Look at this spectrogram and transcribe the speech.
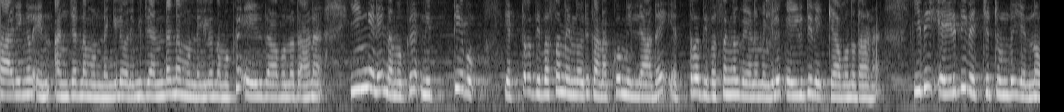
കാര്യങ്ങൾ അഞ്ചെണ്ണം ഉണ്ടെങ്കിലോ അല്ലെങ്കിൽ രണ്ടെണ്ണം ഉണ്ടെങ്കിലോ നമുക്ക് എഴുതാവുന്നതാണ്. ഇങ്ങനെ നമുക്ക് നിത്യവും എത്ര ദിവസം എന്നൊരു കണക്കുമില്ലാതെ എത്ര ദിവസങ്ങൾ വേണമെങ്കിലും എഴുതി വയ്ക്കാവുന്നതാണ് ഇത് എഴുതി വെച്ചിട്ടുണ്ട് എന്നോ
